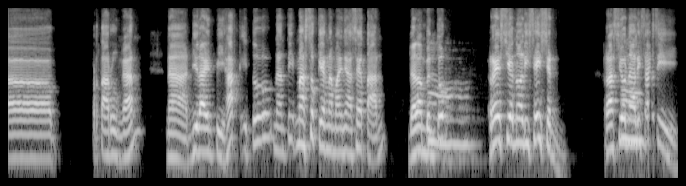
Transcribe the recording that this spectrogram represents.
uh, pertarungan. Nah, di lain pihak itu nanti masuk yang namanya setan dalam bentuk hmm rationalization, rasionalisasi.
